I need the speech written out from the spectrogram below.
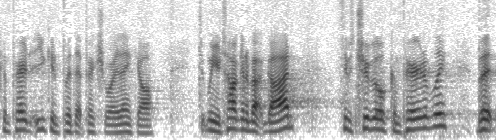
compared to, you can put that picture away, thank y'all. When you're talking about God, it seems trivial comparatively. But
